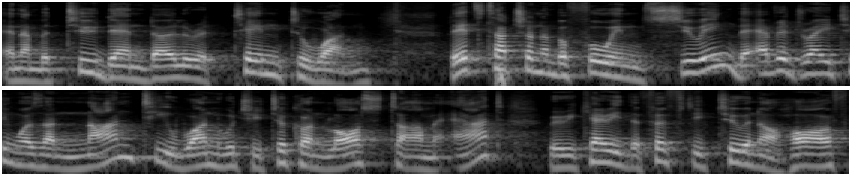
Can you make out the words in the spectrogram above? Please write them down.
and number two, Dandola at ten to one. Let's touch on number four ensuing. The average rating was a 91, which he took on last time out, where he carried the 52 and a half.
